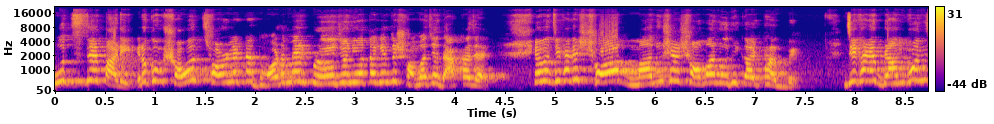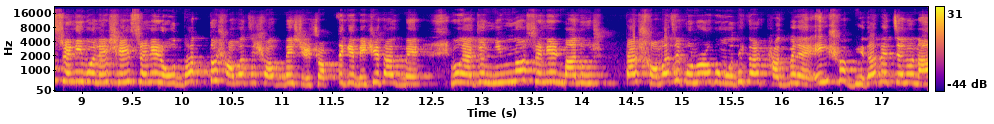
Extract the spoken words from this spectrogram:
বুঝতে পারে। এরকম সহজ, সরল একটা ধর্মের প্রয়োজনীয়তা কিন্তু সমাজে দেখা যায়। এবং যেখানে সব মানুষের সমান অধিকার থাকবে, যেখানে ব্রাহ্মণ শ্রেণি বলে সেই শ্রেণির ঔদ্ধত্য সমাজে সব বেশি সব থেকে বেশি থাকবে এবং একজন নিম্ন শ্রেণির মানুষ তার সমাজে কোনো রকম অধিকার থাকবে না। এই সব ভেদাভেদ যেন না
